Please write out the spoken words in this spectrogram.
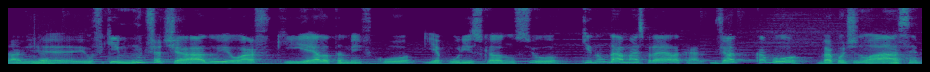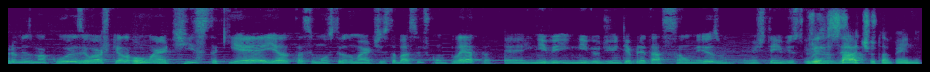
sabe? É. É, eu fiquei muito chateado e eu acho que ela também ficou e é por isso que ela anunciou que não dá mais para ela, cara. Já acabou. Vai continuar é. sempre a mesma coisa. Eu acho que ela como oh. artista que é e ela tá se mostrando uma artista bastante completa é, em, nível, em nível de interpretação mesmo. A gente tem visto versátil também, né?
